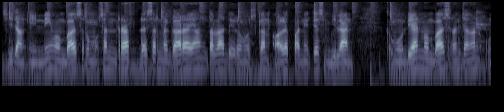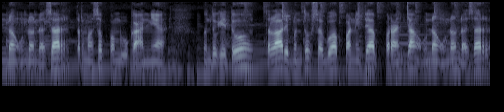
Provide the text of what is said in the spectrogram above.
Sidang ini membahas rumusan draft dasar negara yang telah dirumuskan oleh Panitia 9. Kemudian membahas rancangan Undang-Undang Dasar termasuk pembukaannya. Untuk itu, telah dibentuk sebuah panitia perancang Undang-Undang Dasar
